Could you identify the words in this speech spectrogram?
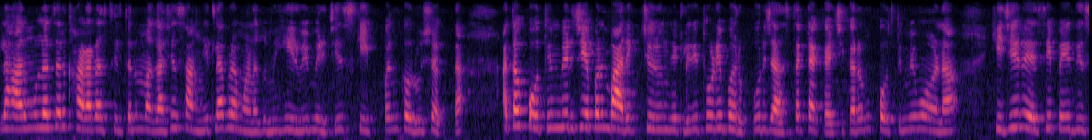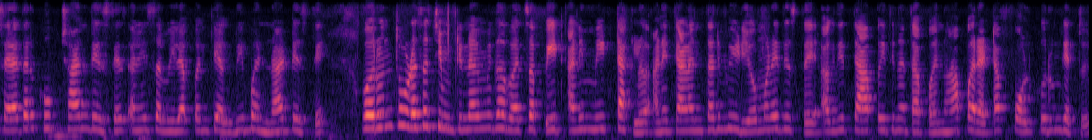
लहान मुलं जर खाणार असतील तर मगाशी सांगितल्याप्रमाणे तुम्ही हिरवी मिरची स्किप पण करू शकता. आता कोथिंबीर जी आपण बारीक चिरून घेतली ती थोडी भरपूर जास्त टाकायची कारण कोथिंबीर म्हणा ही जी रेसिपी दिसायला तर खूप छान दिसते आणि चवीला पण ती अगदी भन्नाट दिसते. वरून थोडंसं चिमटीनं मी गव्हाचं पीठ आणि मीठ टाकलं आणि त्यानंतर व्हिडिओमध्ये दिसतंय. अगदी त्या पद्धतीनं आपण हा पराठा फोल्ड करून घेतोय.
